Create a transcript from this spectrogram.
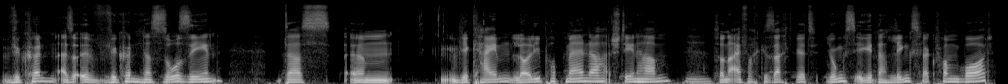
wir könnten, also äh, wir könnten das so sehen, dass ähm, wir keinen Lollipop-Man da stehen haben, sondern einfach gesagt wird, Jungs, ihr geht nach links weg vom Board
